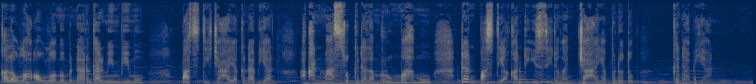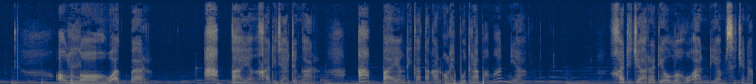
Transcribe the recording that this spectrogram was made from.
kalaulah Allah membenarkan mimpimu, pasti cahaya kenabian akan masuk ke dalam rumahmu dan pasti akan diisi dengan cahaya penutup kenabian. Allahu Akbar. Apa yang Khadijah dengar? Apa yang dikatakan oleh putra pamannya? Khadijah radhiyallahu an diam sejenak.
